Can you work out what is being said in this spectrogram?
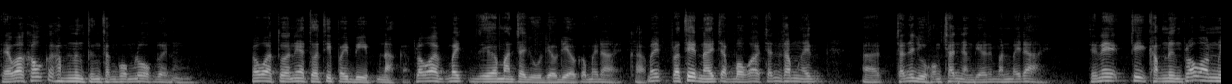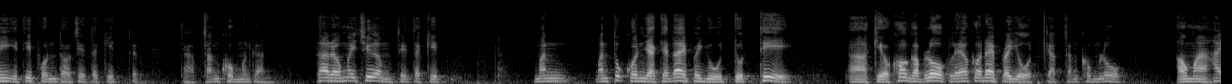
แต่ว่าเขาก็คำนึงถึงสังคมโลกด้วยอืนะมเพราะว่าตัวเนี้ยตัวที่ไปบีบหนักอะเพราะว่าไม่เยอรมันจะอยู่เดี่ยวๆก็ไม่ได้ครับไม่ประเทศไหนจะบอกว่าฉันทำไงอ่าฉันจะอยู่ของฉันอย่างเดียวนี่มันไม่ได้ ทีนี้ที่คำนึงเพราะว่ามันมีอิทธิพลต่อเศรษฐกิจครับสังคมเหมือนกัน ถ้าเราไม่เชื่อมเศรษฐกิจมันมันทุกคนอยากจะได้ไปอยู่จุดที่อ่าเกี่ยวข้องกับโลกแล้วก็ได้ประโยชน์จากสังคมโลก เอามาให้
